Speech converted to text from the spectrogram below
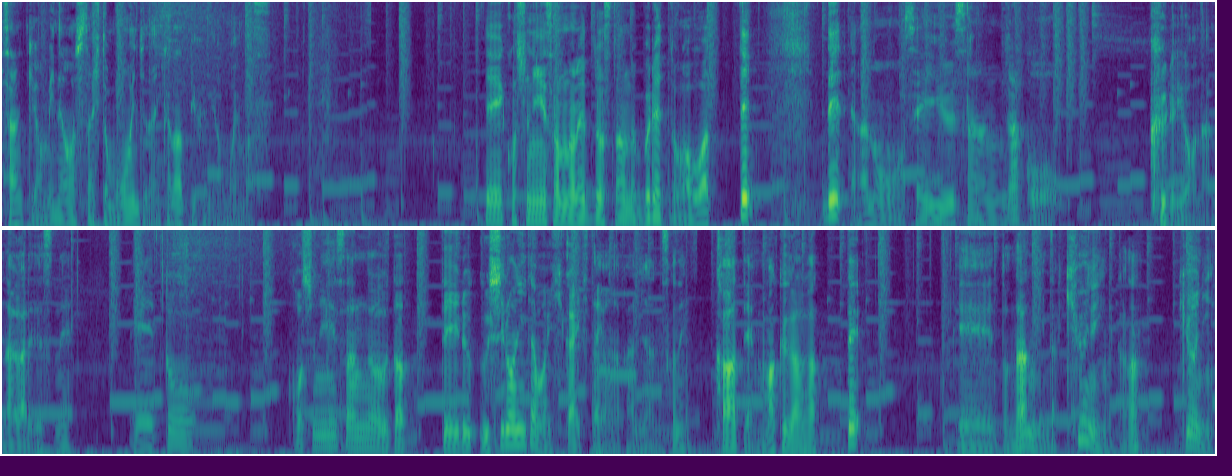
3期を見直した人も多いんじゃないかなっていうふうに思います。で Co shu Nie さんの red strand と bullet が終わってであの声優さんがこう来るような流れですね。えっ、ー、と Co shu Nie さんが歌っている後ろに多分控えてたような感じなんですかね。カーテン幕が上がってえっ、ー、と、何人だ ?9 人かな ?9 人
